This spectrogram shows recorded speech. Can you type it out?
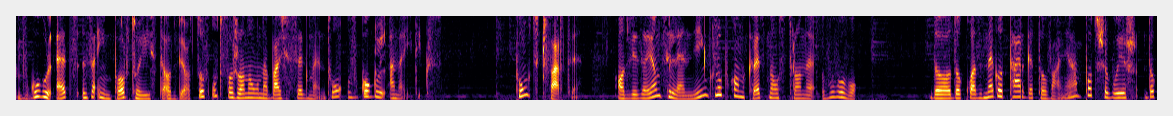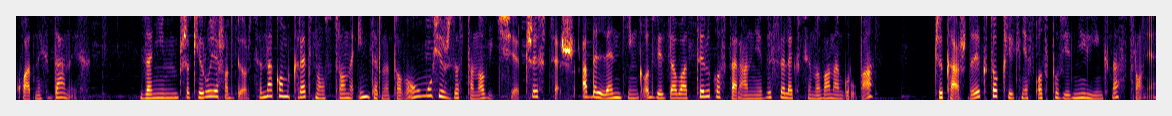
W Google Ads zaimportuj listę odbiorców utworzoną na bazie segmentu w Google Analytics. Punkt czwarty. Odwiedzający landing lub konkretną stronę www. Do dokładnego targetowania potrzebujesz dokładnych danych. Zanim przekierujesz odbiorcę na konkretną stronę internetową, musisz zastanowić się, czy chcesz, aby landing odwiedzała tylko starannie wyselekcjonowana grupa, czy każdy, kto kliknie w odpowiedni link na stronie.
